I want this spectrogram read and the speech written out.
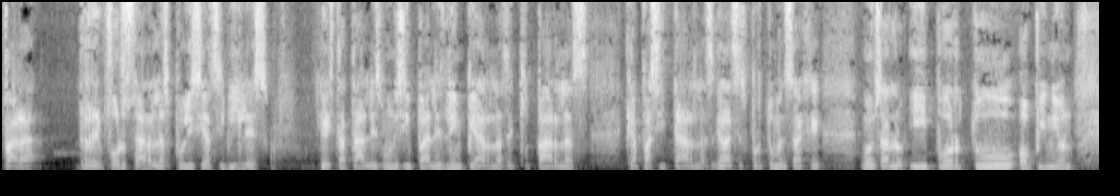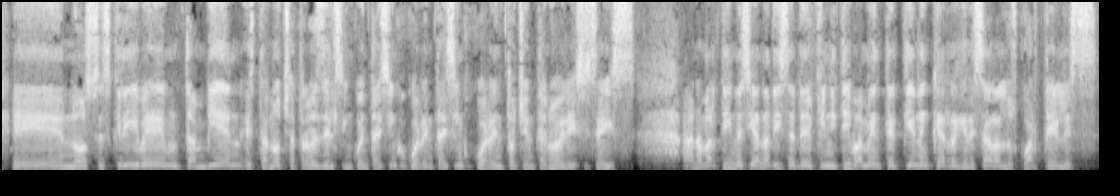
para reforzar a las policías civiles estatales, municipales, limpiarlas, equiparlas, capacitarlas. Gracias por tu mensaje, Gonzalo, y por tu opinión. Eh, nos escribe también esta noche a través del 55 45 40 89 16. Ana Martínez y Ana dice definitivamente tienen que regresar a los cuarteles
